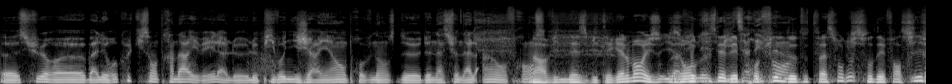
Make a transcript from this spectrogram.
euh, sur euh, bah, les recrues qui sont en train d'arriver, là, le, le pivot nigérien en provenance de, de National 1 en France. Marvin Nesbitt également. Ils, ont recruté des profils défend, de toute façon qui Mm. sont défensifs.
